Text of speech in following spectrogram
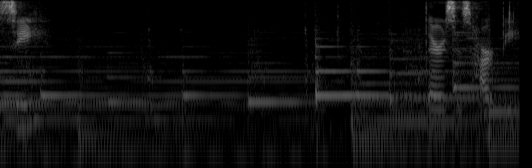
See? There's his heartbeat.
